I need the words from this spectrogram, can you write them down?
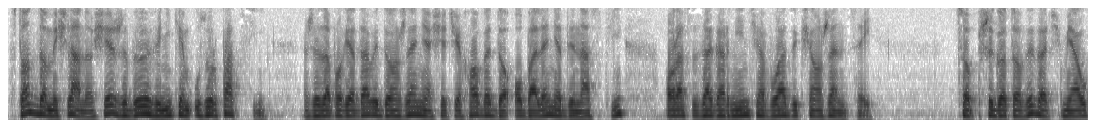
Stąd domyślano się, że były wynikiem uzurpacji, że zapowiadały dążenia sieciechowe do obalenia dynastii oraz zagarnięcia władzy książęcej. co przygotowywać miał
